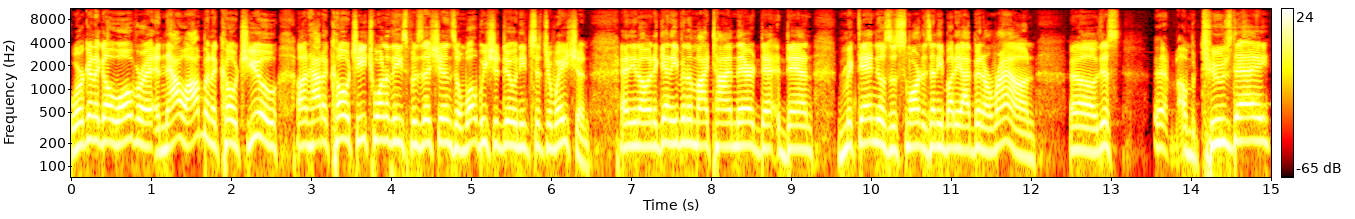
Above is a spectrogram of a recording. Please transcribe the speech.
We're going to go over it and now i'm going to coach you on how to coach each one of these positions and what we should do in each situation. And you know and again even in my time there dan mcdaniel's as smart as anybody i've been around. You know just uh, um, tuesday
